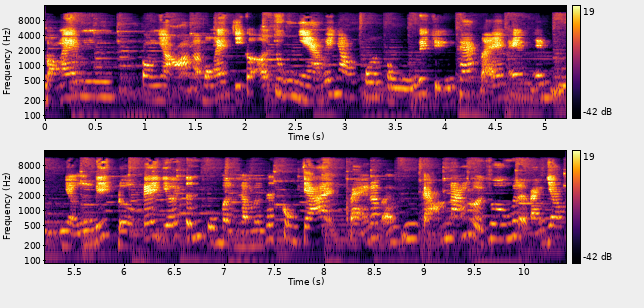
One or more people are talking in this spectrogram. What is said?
bọn em còn nhỏ mà bọn em chỉ có ở chung nhà với nhau thôi, còn những cái chuyện khác là em em em nhận biết được cái giới tính của mình là mình thích con trai. Bạn đó bạn cũng cảm nắng rồi thương với lại bạn giống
